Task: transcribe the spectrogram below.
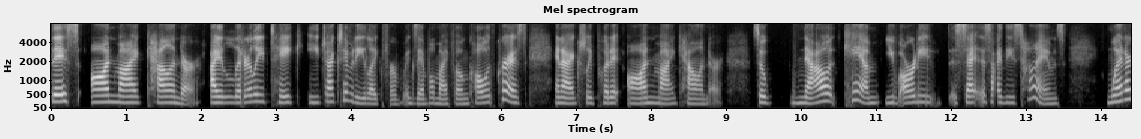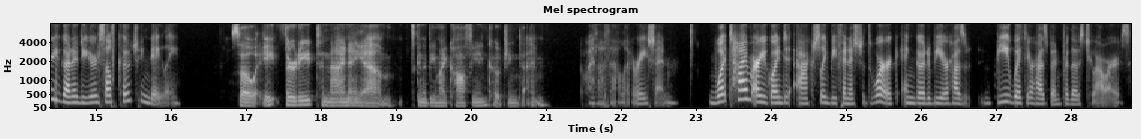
this on my calendar. I literally take each activity, like for example, my phone call with Chris, and I actually put it on my calendar. So now, Cam, you've already set aside these times. When are you going to do your self coaching daily? So 8:30 to 9 a.m. It's going to be my coffee and coaching time. Oh, I love that alliteration. What time are you going to actually be finished with work and go to be your husband be with your husband for those 2 hours?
